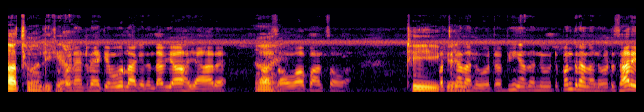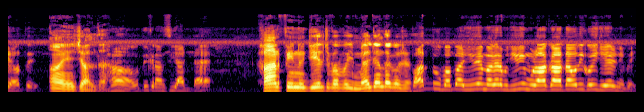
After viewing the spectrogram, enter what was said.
ਹੱਥ ਨਾਲ ਲਿਖਿਆ। ਸੁਪਰਡੈਂਟ ਲੈ ਕੇ ਮੋਹਰ ਲਾ ਕੇ ਦਿੰਦਾ ਵੀ ਆ 1000 ਹੈ ਆਹ 100 ਆ 500 ਆ। ਠੀਕ ਹੈ 25 ਦਾ ਨੋਟ 20 ਦਾ ਨੋਟ 15 ਦਾ ਨੋਟ ਸਾਰੇ ਆ ਉੱਤੇ ਐਂ ਚੱਲਦਾ। ਹਾਂ ਉਹਦੀ ਕਰੰਸੀ ਅੱਡ ਹੈ। ਖਾਣ ਪੀਣ ਨੂੰ ਜੇਲ੍ਹ ਚ ਬਾਬਾ ਜੀ ਮਿਲ ਜਾਂਦਾ ਕੁਛ? ਵਾਧੂ ਬਾਬਾ ਜੀ ਦੇ ਮਗਰ ਜਿਹਦੀ ਮੁਲਾਕਾਤ ਆ ਉਹਦੀ ਕੋਈ ਜੇਲ੍ਹ ਨਹੀਂ ਪਈ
